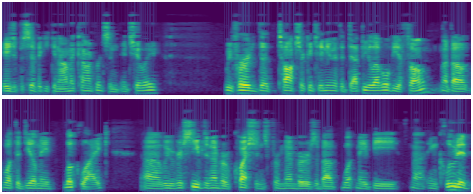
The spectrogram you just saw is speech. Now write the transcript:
Asia Pacific Economic Conference in, in Chile. We've heard that talks are continuing at the deputy level via phone about what the deal may look like. Uh, we've received a number of questions from members about what may be uh, included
